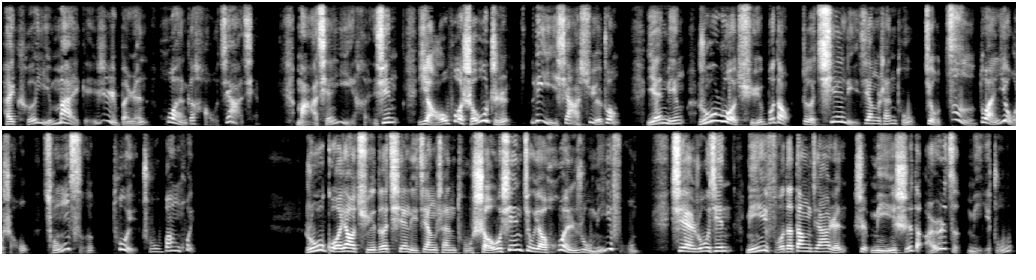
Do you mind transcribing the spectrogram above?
还可以卖给日本人，换个好价钱。马前一狠心，咬破手指，立下血状，言明如若取不到这《千里江山图》，就自断右手，从此退出帮会。如果要取得千里江山图，首先就要混入米府。现如今，米府的当家人是米石的儿子米竹，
